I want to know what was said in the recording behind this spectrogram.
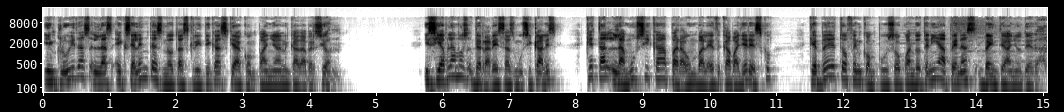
incluidas las excelentes notas críticas que acompañan cada versión. Y si hablamos de rarezas musicales, ¿qué tal la música para un ballet caballeresco que Beethoven compuso cuando tenía apenas 20 años de edad.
